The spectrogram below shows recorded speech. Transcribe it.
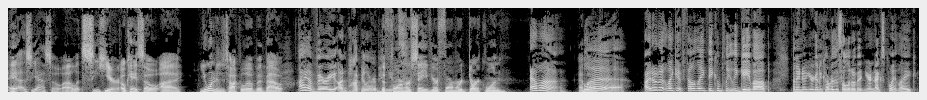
Uh, so yeah, so uh, let's see here. Okay, so uh, you wanted to talk a little bit about I have very unpopular opinions. the former savior, former dark one. Emma. Emma. Blah. I don't know. Like, it felt like they completely gave up. And I know you're going to cover this a little bit in your next point. Like,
